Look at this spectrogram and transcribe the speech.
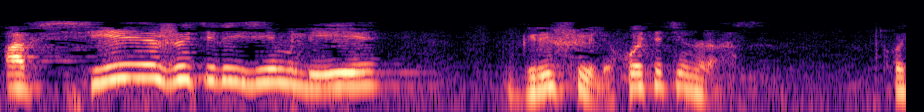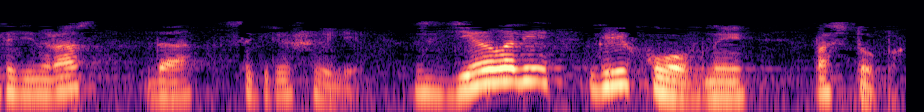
а все жители земли грешили, хоть один раз. Хоть один раз, да, согрешили. Сделали греховный поступок.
